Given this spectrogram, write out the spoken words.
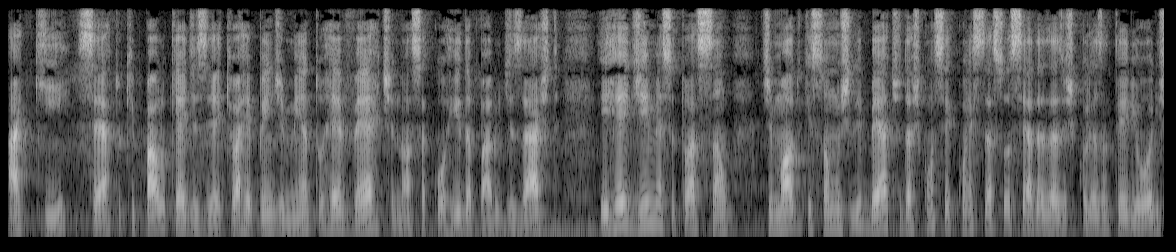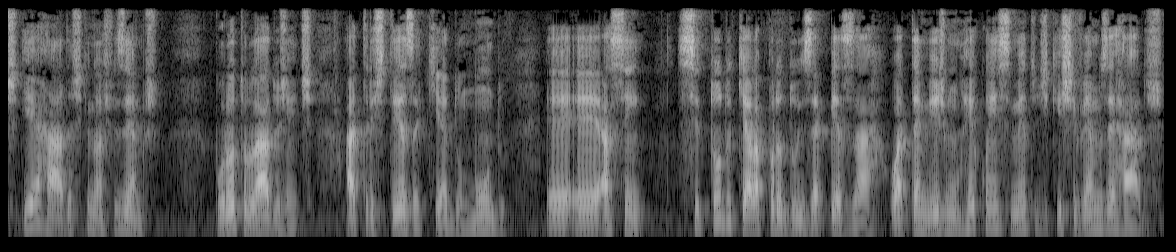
Aqui, certo, que Paulo quer dizer é que o arrependimento reverte nossa corrida para o desastre e redime a situação, de modo que somos libertos das consequências associadas às escolhas anteriores e erradas que nós fizemos. Por outro lado, gente, a tristeza que é do mundo é, é assim: se tudo que ela produz é pesar ou até mesmo um reconhecimento de que estivemos errados,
